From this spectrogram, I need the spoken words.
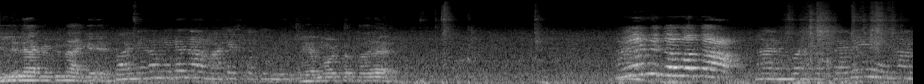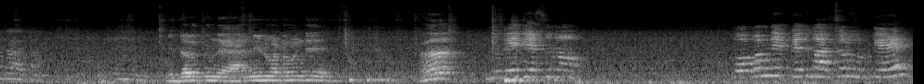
ఇల్లు లేకుంటే నాకే. ఉంటే. ఏమవుతుందే. ఇద్దరు అవుతుంది నీళ్ళు పట్టమంటే? ఆ? నువ్వేం చేస్తున్నావు? కోపం చెప్పేది భాస్కర్ ఊరికే?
